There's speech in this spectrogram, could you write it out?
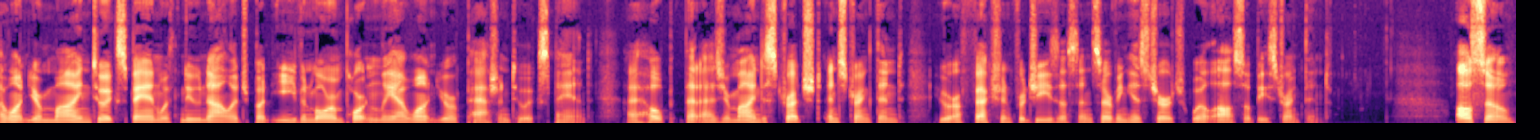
I want your mind to expand with new knowledge, but even more importantly, I want your passion to expand. I hope that as your mind is stretched and strengthened, your affection for Jesus and serving His church will also be strengthened. Also,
